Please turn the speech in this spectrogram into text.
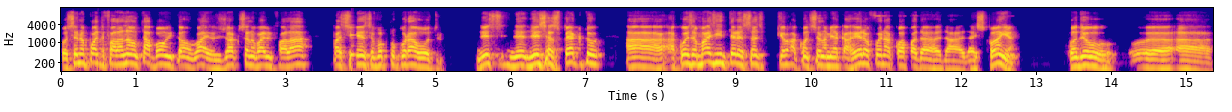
Você não pode falar não, tá bom então, vai. Já que você não vai me falar, paciência, eu vou procurar outro. Nesse nesse aspecto, a, a coisa mais interessante que aconteceu na minha carreira foi na Copa da, da, da Espanha, quando eu, a,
